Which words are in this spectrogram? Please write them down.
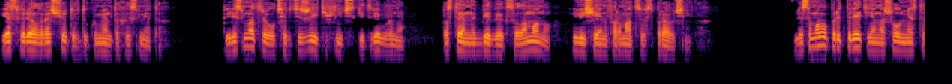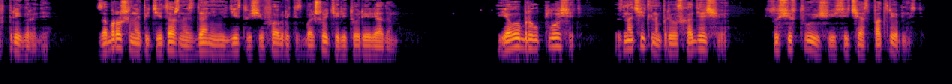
я сверял расчеты в документах и сметах. Пересматривал чертежи и технические требования, постоянно бегая к Соломону или ища информацию в справочниках. Для самого предприятия я нашел место в пригороде. Заброшенное пятиэтажное здание недействующей фабрики с большой территорией рядом. Я выбрал площадь, значительно превосходящую существующую сейчас потребность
